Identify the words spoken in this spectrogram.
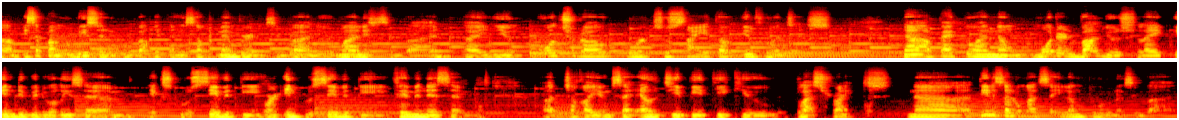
um, isa pang reason kung bakit ang isang member ng simbahan ay umalis sa simbahan ay yung cultural or societal influences naapektuhan ng modern values like individualism, exclusivity or inclusivity, feminism, at saka yung sa LGBTQ plus rights na tila salungat sa ilang turo ng simbahan.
